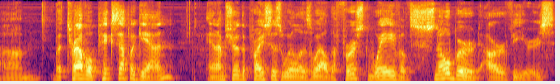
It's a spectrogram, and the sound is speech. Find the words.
Um, but travel picks up again, and I'm sure the prices will as well. The first wave of snowbird RVers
